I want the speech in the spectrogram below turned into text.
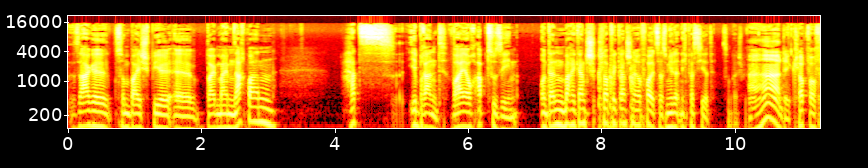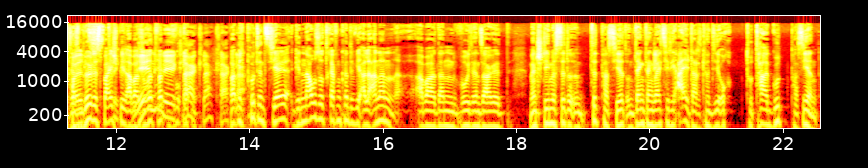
sage, zum Beispiel, äh, bei meinem Nachbarn hat's gebrannt, war ja auch abzusehen. Und dann mache ich ganz, klopfe ich ganz schnell auf Holz, dass mir das nicht passiert, zum Beispiel. Ah, der Klopf auf Das ist ein Holz blödes Beispiel, aber nee, so nee, was, nee, wo- klar, klar, klar, was klar. mich potenziell genauso treffen könnte wie alle anderen, aber dann, wo ich dann sage, Mensch, dem ist das und das passiert und denkt dann gleichzeitig, Alter, das könnte dir auch total gut passieren.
